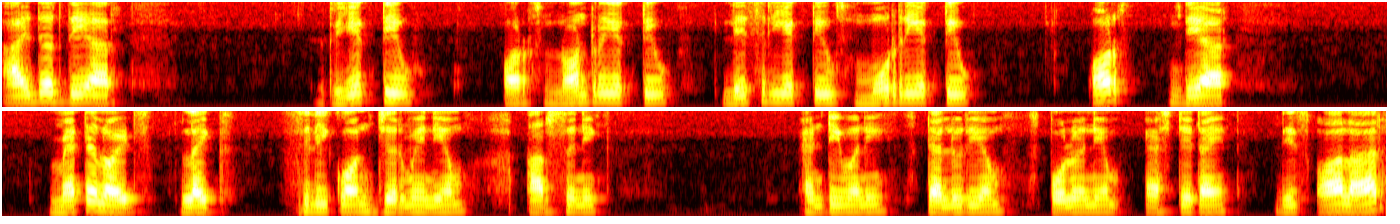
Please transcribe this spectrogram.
either they are reactive or non-reactive less reactive more reactive or they are metalloids like silicon germanium arsenic antimony, tellurium, polonium, astatine. These all are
